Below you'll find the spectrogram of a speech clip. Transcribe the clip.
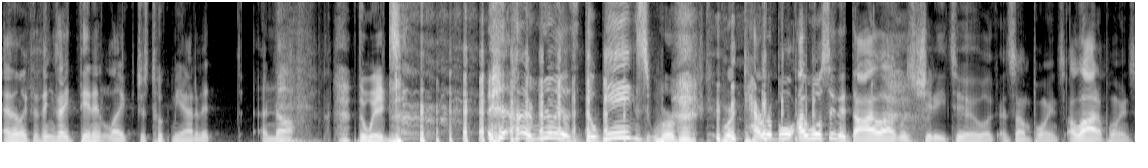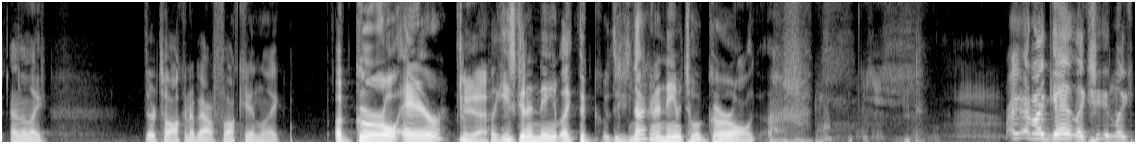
and then like the things I didn't like just took me out of it enough. The wigs. I really. The wigs were were terrible. I will say the dialogue was shitty too. Like at some points, a lot of points, and then like they're talking about fucking like a girl heir. yeah. Like he's gonna name like the he's not gonna name it to a girl. And I get it, like she in like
